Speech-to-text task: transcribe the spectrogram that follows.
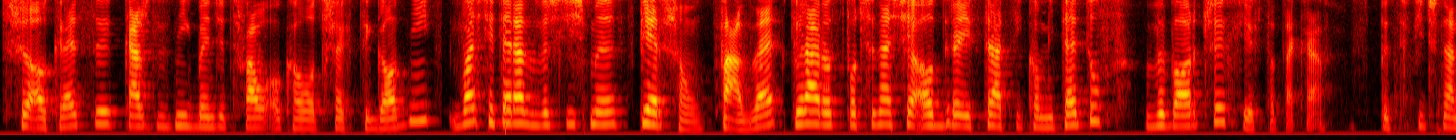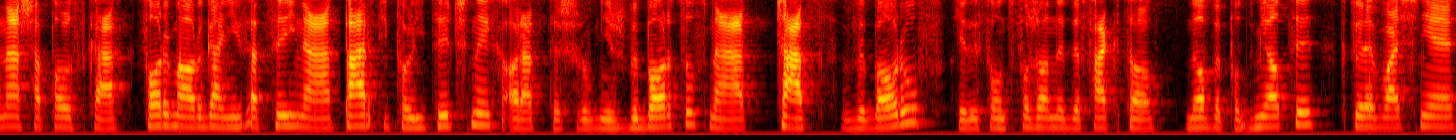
trzy okresy. Każdy z nich będzie trwał około trzech tygodni. Właśnie teraz weszliśmy w pierwszą fazę, która rozpoczyna się od rejestracji komitetów wyborczych. Jest to taka specyficzna nasza polska forma organizacyjna partii politycznych oraz też również wyborców na czas wyborów, kiedy są tworzone de facto nowe podmioty, które właśnie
